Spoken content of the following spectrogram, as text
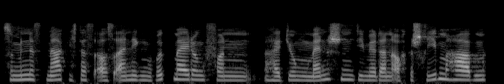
zumindest merke ich das aus einigen Rückmeldungen von halt jungen Menschen, die mir dann auch geschrieben haben,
